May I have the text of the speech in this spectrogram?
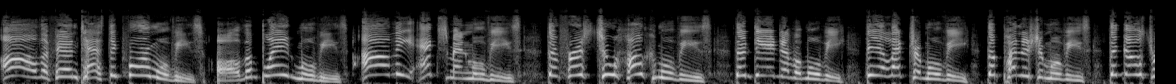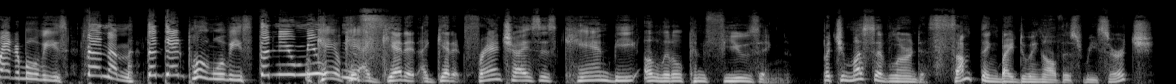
all the Fantastic Four movies, all the Blade movies, all the X-Men movies, the first two Hulk movies, the Daredevil movie, the Elektra movie, the Punisher movies, the Ghost Rider movies, Venom, the Deadpool movies, the New Mutants. Okay, okay, I get it. I get it. Franchises can be a little confusing. But you must have learned something by doing all this research.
